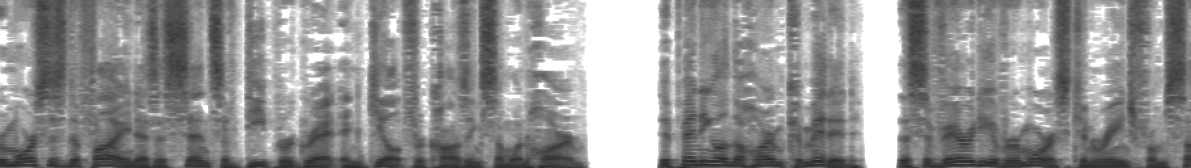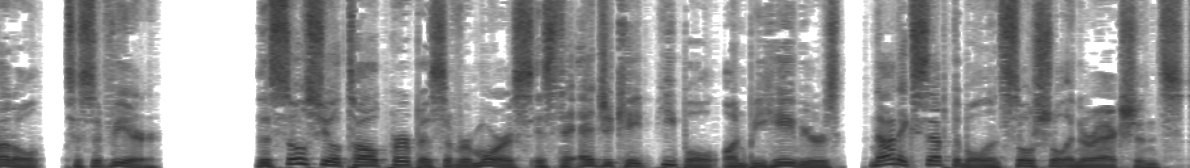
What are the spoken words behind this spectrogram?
Remorse is defined as a sense of deep regret and guilt for causing someone harm. Depending on the harm committed, the severity of remorse can range from subtle to severe. The societal purpose of remorse is to educate people on behaviors not acceptable in social interactions.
